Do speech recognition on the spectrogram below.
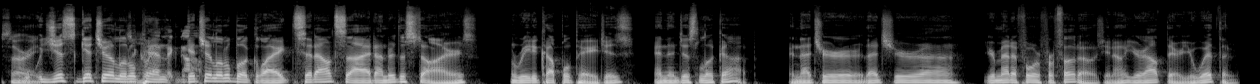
Sorry. We Just get you a little pen, graphic get you a little book light, sit outside under the stars, read a couple pages, and then just look up. And that's your that's your uh, your metaphor for photos. You know, you're out there, you're with them,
